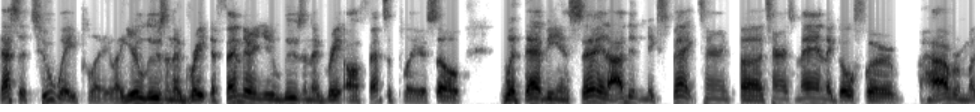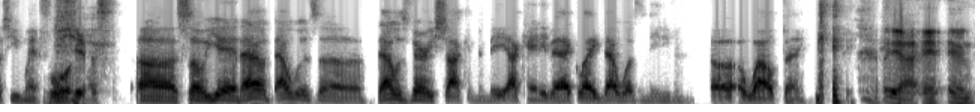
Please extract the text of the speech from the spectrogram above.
that's a two-way play. Like you're losing a great defender and you're losing a great offensive player. So with that being said, I didn't expect Terrence, uh, Terrence Mann to go for however much he went for. Yes. Uh, so yeah, that that was uh that was very shocking to me. I can't even act like that wasn't even a, a wild thing. yeah, and, and,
